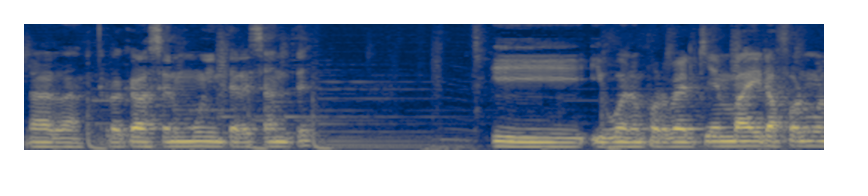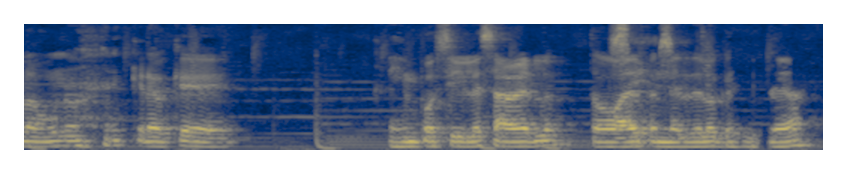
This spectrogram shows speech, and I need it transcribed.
la verdad. Creo que va a ser muy interesante. Y, y bueno, por ver quién va a ir a Fórmula 1, creo que es imposible saberlo. Todo va a depender sí. de lo que suceda.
